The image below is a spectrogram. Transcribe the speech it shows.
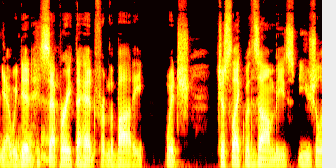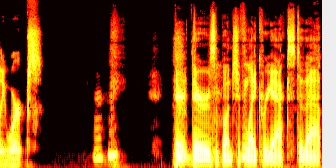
Yeah, we it in the did ocean. separate the head from the body, which just like with zombies usually works. Mhm. There, there's a bunch of like reacts to that.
